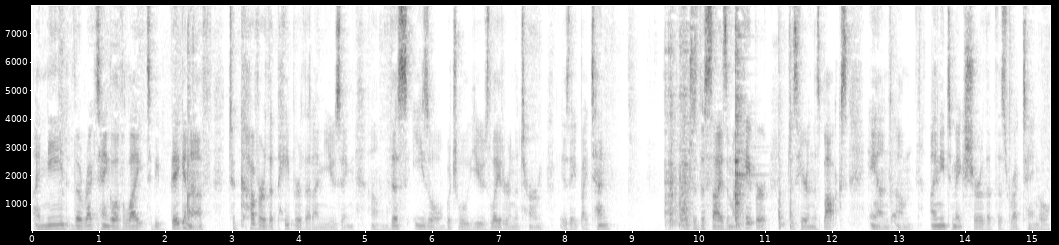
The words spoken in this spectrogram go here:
I need the rectangle of light to be big enough to cover the paper that I'm using. Um, this easel, which we'll use later in the term, is 8 by 10 which is the size of my paper, which is here in this box. And um, I need to make sure that this rectangle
